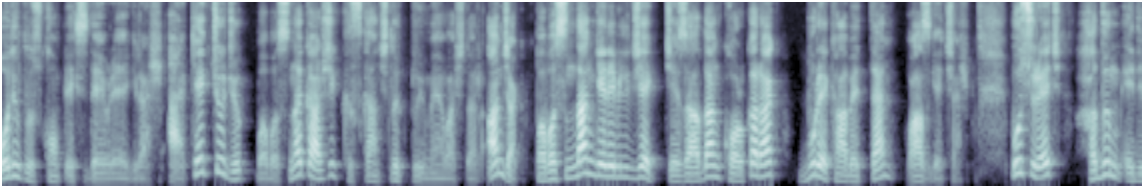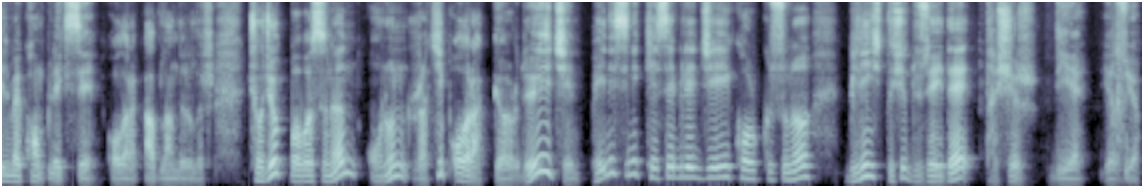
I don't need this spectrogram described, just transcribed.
Oedipus kompleksi devreye girer. Erkek çocuk babasına karşı kıskançlık duymaya başlar. Ancak babasından gelebilecek cezadan korkarak bu rekabetten vazgeçer. Bu süreç hadım edilme kompleksi olarak adlandırılır. Çocuk babasının onun rakip olarak gördüğü için penisini kesebileceği korkusunu bilinç dışı düzeyde taşır diye yazıyor.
